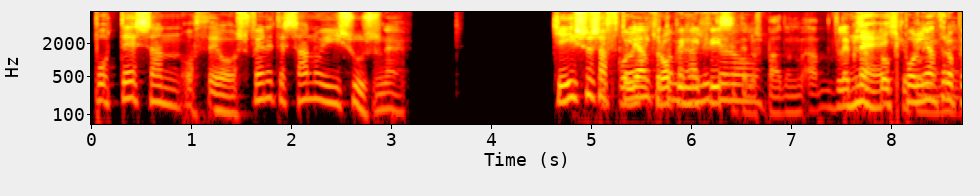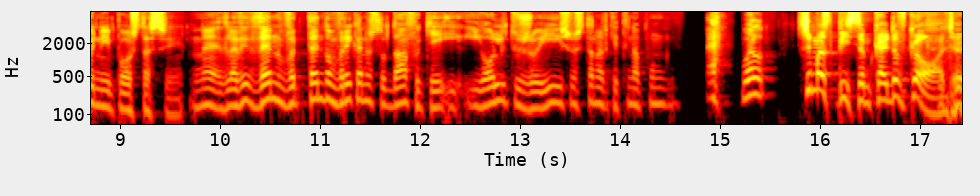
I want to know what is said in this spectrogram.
ποτέ σαν ο Θεός, φαίνεται σαν ο Ιησούς. Ναι. Και ίσως Έχει αυτό πολύ είναι και το ανθρώπινη μεγαλύτερο... φύση τέλος πάντων. Α, Βλέπεις ναι, αυτό έχει πιο πολύ ναι. ανθρώπινη υπόσταση. Ναι, δηλαδή δεν, β- δεν τον βρήκανε στον τάφο και η, η όλη του ζωή ίσως ήταν αρκετή να πούν «Ε, well, she must be some kind of god».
